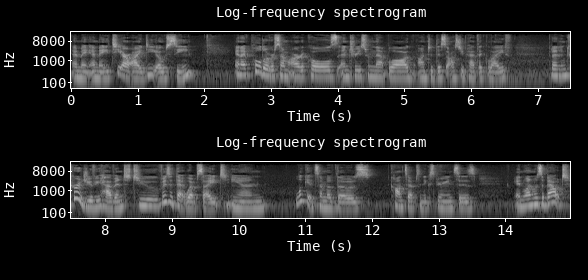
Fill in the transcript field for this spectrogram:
M A M A T R I D O C. And I pulled over some articles, entries from that blog onto this osteopathic life. But I'd encourage you, if you haven't, to visit that website and look at some of those concepts and experiences. And one was about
